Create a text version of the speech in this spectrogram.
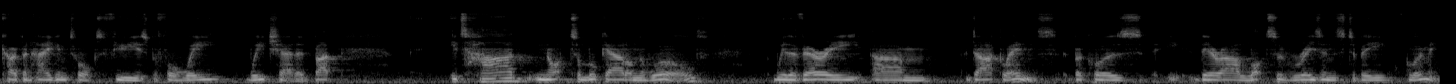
Copenhagen talks a few years before we we chatted. But it's hard not to look out on the world with a very um, dark lens because there are lots of reasons to be gloomy.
